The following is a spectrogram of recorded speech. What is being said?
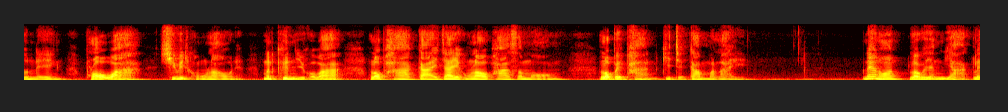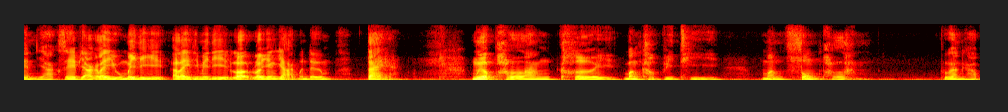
ตนเอง เพราะว่าชีวิตของเราเนี่ยมันขึ้นอยู่กับว่า เราพากายใจของเราพาสมอง เราไปผ่านกิจกรรมอะไร แน่นอนเรายังอยากเล่นอยากเสพอยากอะไรอยู่ไม่ดีอะไรที่ไม่ดีเราเรายังอยากเหมือนเดิม แต่เมื่อพลังเคยบังคับวิถีมันทรงพลัง ทุกท่านครับ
